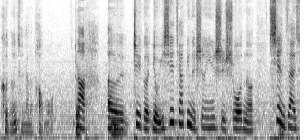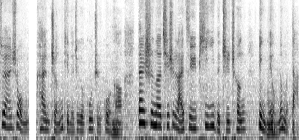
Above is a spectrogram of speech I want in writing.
可能存在的泡沫？那，呃，这个有一些嘉宾的声音是说呢，现在虽然说我们看整体的这个估值过高，但是呢，其实来自于 P E 的支撑并没有那么大，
